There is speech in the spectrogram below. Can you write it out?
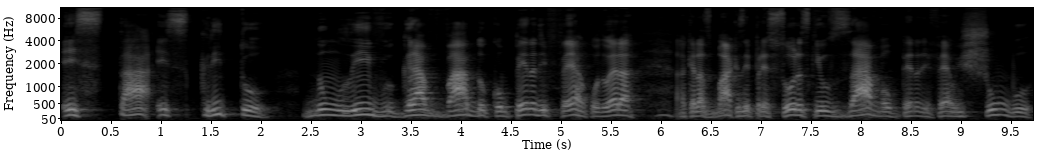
está escrito num livro gravado com pena de ferro, quando era aquelas máquinas impressoras que usavam pena de ferro e chumbo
